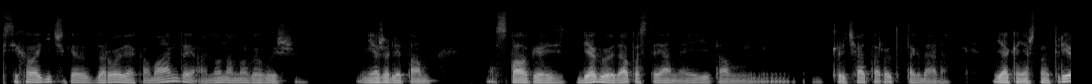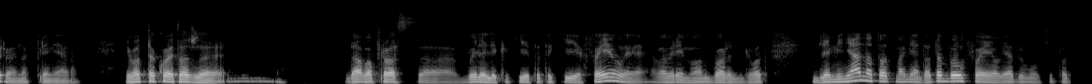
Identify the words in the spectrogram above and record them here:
психологическое здоровье команды, оно намного выше, нежели там с палкой бегают, да, постоянно и там кричат, орут и так далее. Я, конечно, утрирую, но к примеру. И вот такой тоже, да, вопрос, а, были ли какие-то такие фейлы во время онбординга. Вот для меня на тот момент это был фейл. Я думал, типа,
